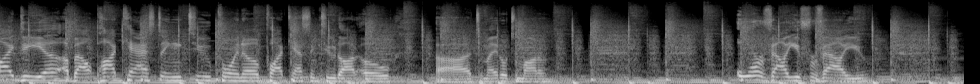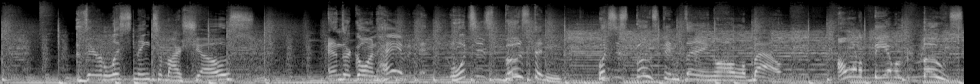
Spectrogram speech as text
idea about podcasting 2.0, podcasting 2.0, uh, tomato, tomato, or value for value, they're listening to my shows and they're going, hey, what's this boosting? What's this boosting thing all about? I want to be able to boost.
